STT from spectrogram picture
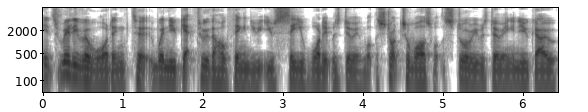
it's really rewarding to when you get through the whole thing and you, you see what it was doing, what the structure was, what the story was doing, and you go,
